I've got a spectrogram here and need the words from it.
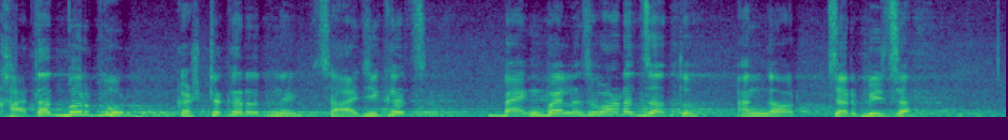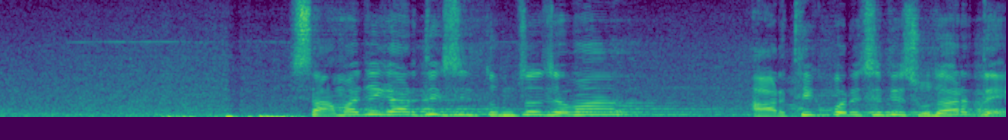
खातात भरपूर कष्ट करत नाहीत. साहजिकच बँक बॅलन्स वाढत जातो अंगावर चरबीचा. सामाजिक आर्थिक स्थिती तुमचं जेव्हा आर्थिक परिस्थिती सुधारते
